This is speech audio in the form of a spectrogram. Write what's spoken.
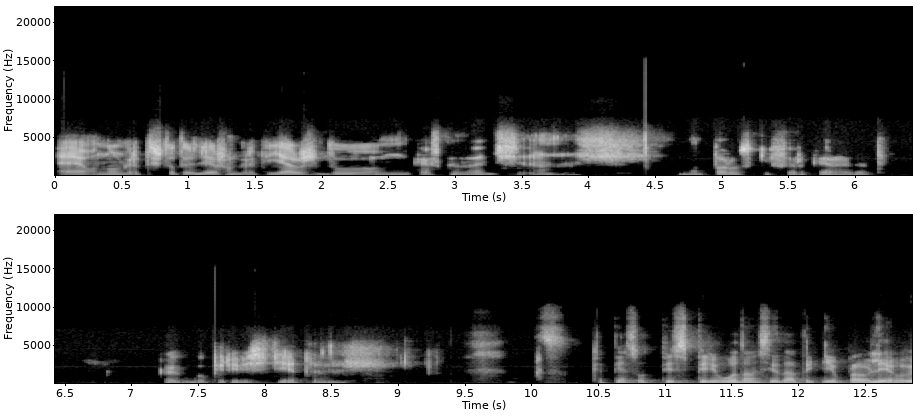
э, он, он говорит, что ты делаешь? Он говорит, я жду, как сказать, эм, ну, по-русски Verkehr этот, как бы перевести это. Капец, вот с переводом всегда такие проблемы.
